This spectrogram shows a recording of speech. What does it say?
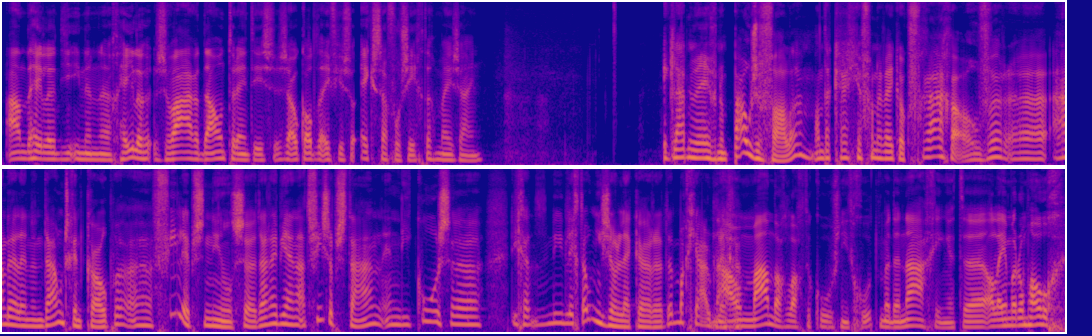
Aandelen die in een eh, hele zware downtrend is, zou ik altijd even zo extra voorzichtig mee zijn. Ik laat nu even een pauze vallen, want daar krijg je van de week ook vragen over. Uh, aandelen in een downtrend kopen. Uh, Philips, Niels, uh, daar heb jij een advies op staan. En die koers eh, die gaat, die ligt ook niet zo lekker. Dat mag je uitleggen. Nou, maandag lag de koers niet goed, maar daarna ging het alleen maar omhoog.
